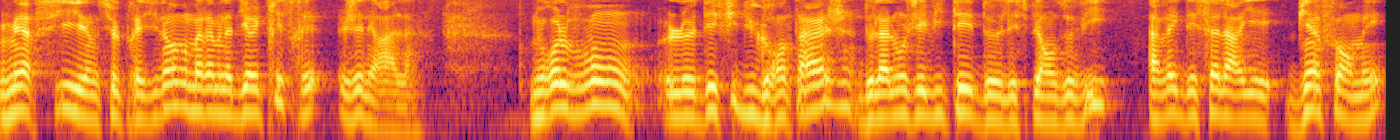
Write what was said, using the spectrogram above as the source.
Merci, Monsieur le Président. Madame la Directrice Générale, nous relevons le défi du grand âge, de la longévité de l'espérance de vie, avec des salariés bien formés,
